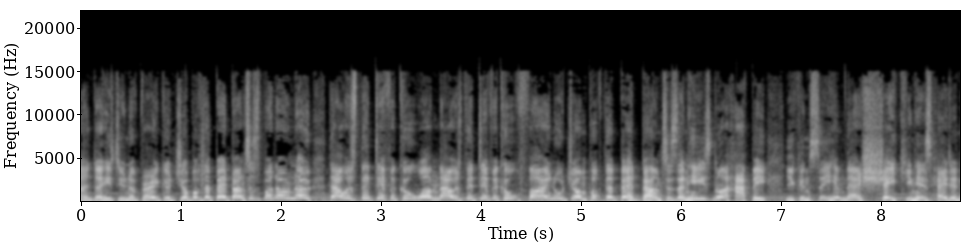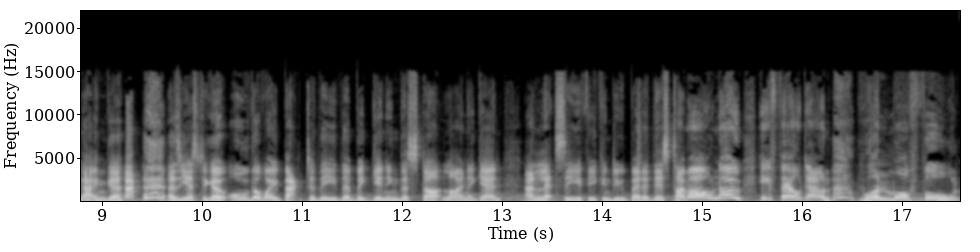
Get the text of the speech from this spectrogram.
And uh, he's doing a very good job of the bed bouncers, but oh no, that was the difficult one. That was the difficult final jump of the bed bouncers, and he's not happy. You can see him there shaking his head in anger as he has to go all the way back to the, the beginning, the start line again. And let's see if he can do better this time. Oh no, he fell down. One more fall,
